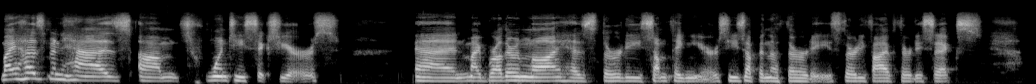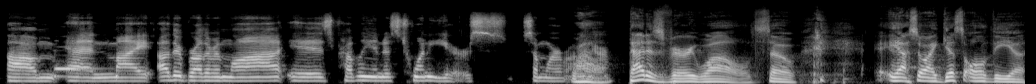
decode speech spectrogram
My husband has um, 26 years, and my brother in law has 30 something years. He's up in the 30s, 35, 36. Um, and my other brother in law is probably in his 20 years, somewhere around Wow, there. that is very wild. So, yeah, so I guess all the uh,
